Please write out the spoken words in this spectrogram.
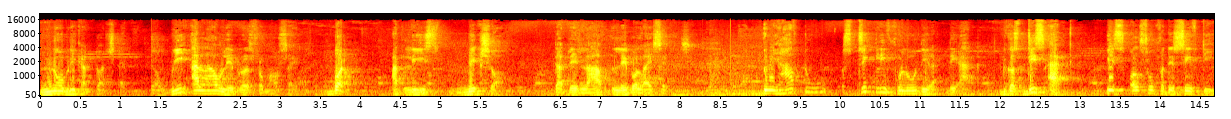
Nobody can touch them. We allow laborers from outside, but at least make sure that they have labor license. We have to strictly follow the, the act because this act is also for the safety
